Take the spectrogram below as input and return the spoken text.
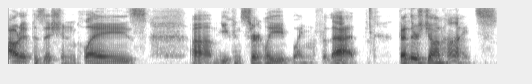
out of position plays? Um, you can certainly blame them for that. Then there's John Hynes.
